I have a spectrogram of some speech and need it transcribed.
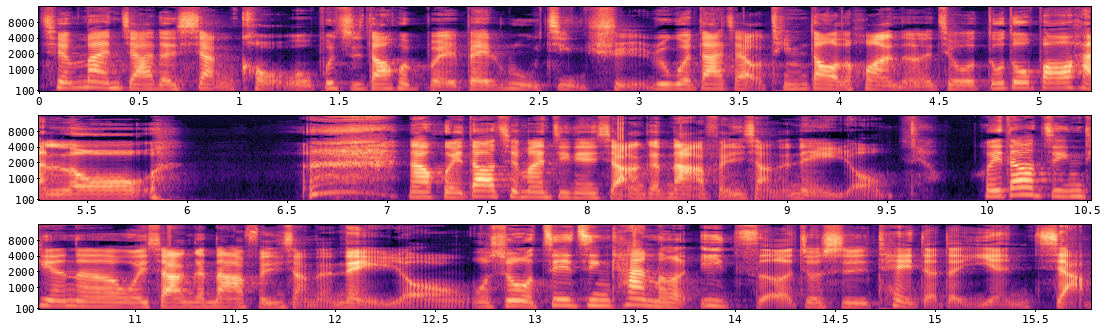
千嫚家的巷口，我不知道会不会被录进去。如果大家有听到的话呢，就多多包涵喽。那回到千嫚今天想要跟大家分享的内容。回到今天呢，我想要跟大家分享的内容，我说我最近看了一则就是 TED 的演讲。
